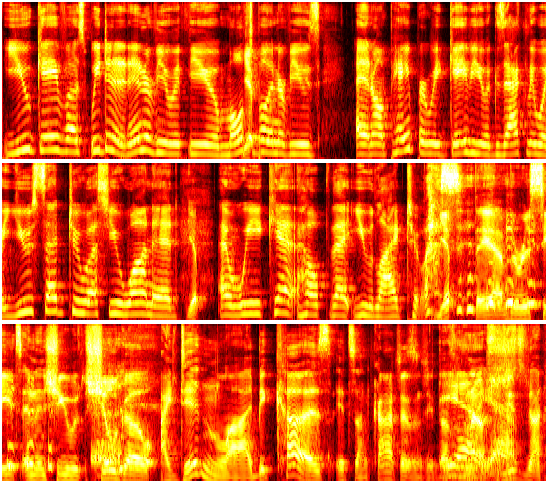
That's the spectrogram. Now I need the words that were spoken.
you gave us, we did an interview with you, multiple Yep. interviews, and on paper we gave you exactly what you said to us you wanted. Yep. And we can't help that you lied to us. Yep, they have the receipts, and then she she'll go, "I didn't lie because it's unconscious, and she doesn't Yeah, know." So yeah. she's not,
